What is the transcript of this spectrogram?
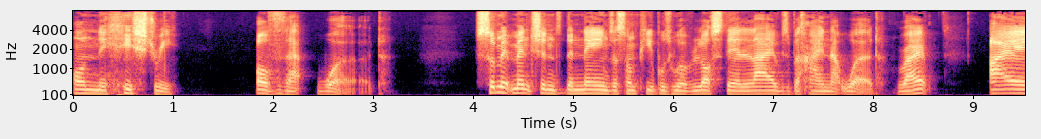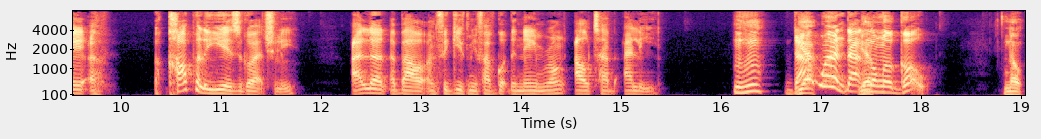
on the history of that word. Sumit mentioned the names of some people who have lost their lives behind that word, right? I, a, a couple of years ago, actually, I learned about, and forgive me if I've got the name wrong, Altab Ali. Mm-hmm. That Yep. weren't that Yep. long ago. No.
